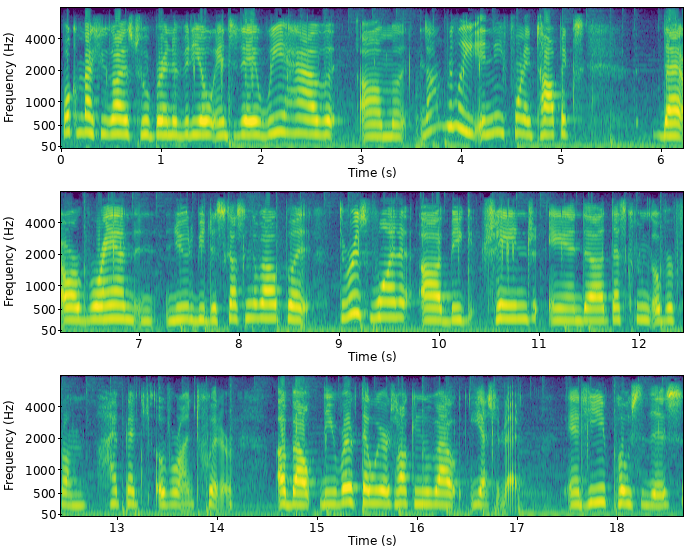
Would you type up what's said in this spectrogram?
Welcome back you guys to a brand new video and today we have um, not really any funny topics that are brand new to be discussing about but there is one uh, big change and uh, that's coming over from Hypex over on Twitter about the rift that we were talking about yesterday. And he posted this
